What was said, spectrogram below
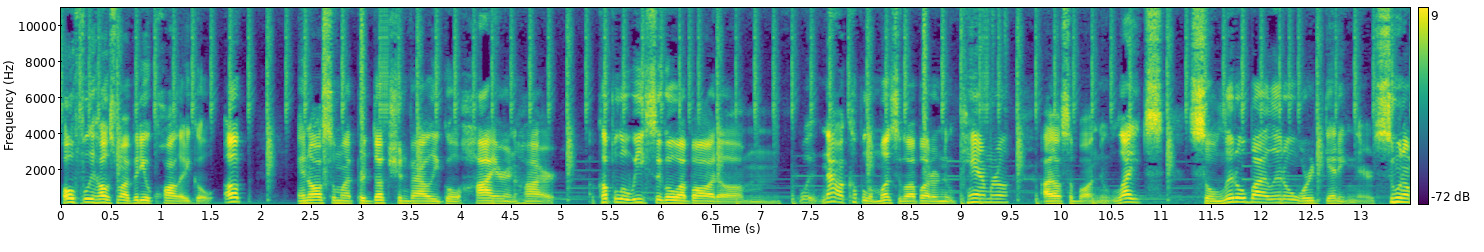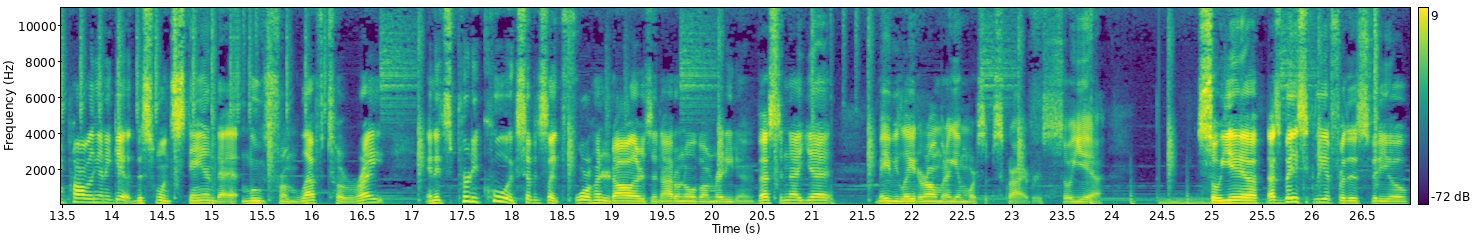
hopefully helps my video quality go up and also my production value go higher and higher. A couple of weeks ago i bought um well, now a couple of months ago i bought a new camera. I also bought new lights. So little by little we're getting there. Soon i'm probably gonna get this one stand that moves from left to right. And it's pretty cool except it's like $400 and i don't know if i'm ready to invest in that yet. Maybe later on when i get more subscribers. So yeah. So yeah that's basically it for this video.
